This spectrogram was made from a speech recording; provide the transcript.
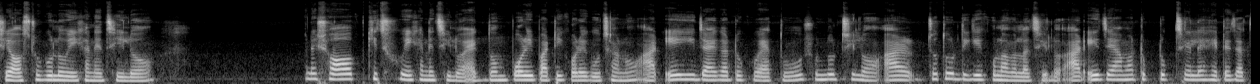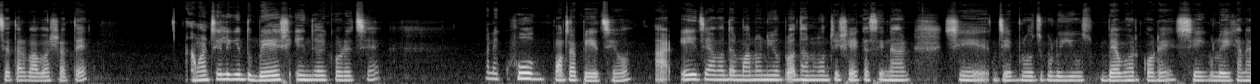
সেই অস্ত্রগুলো এখানে ছিল। মানে সব কিছু এখানে ছিল, একদম পরিপাটি করে গোছানো। আর এই জায়গাটুকু এত সুন্দর ছিল, আর চতুর্দিকে খোলামেলা ছিল। আর এই যে আমার টুকটুক ছেলে হেঁটে যাচ্ছে তার বাবার সাথে, আমার ছেলে কিন্তু বেশ এনজয় করেছে। মানে খুব মজা পেয়েছে আর এই যে আমাদের মাননীয় প্রধানমন্ত্রী শেখ হাসিনার, সে যে ব্রোজগুলো ইউজ ব্যবহার করে সেগুলো এখানে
